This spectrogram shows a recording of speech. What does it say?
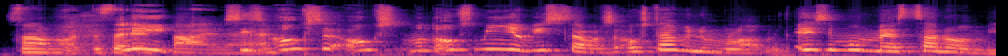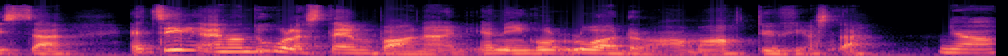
sanonut, että se Niin, epäilee. siis onks se, onks, mutta onks Mia missään vaiheessa, onks tää mennyt mulla, ei se mun mielestä sano missään. Että Silja ihan tuulesta tempaa näin ja niinku luo draamaa tyhjästä Joo.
